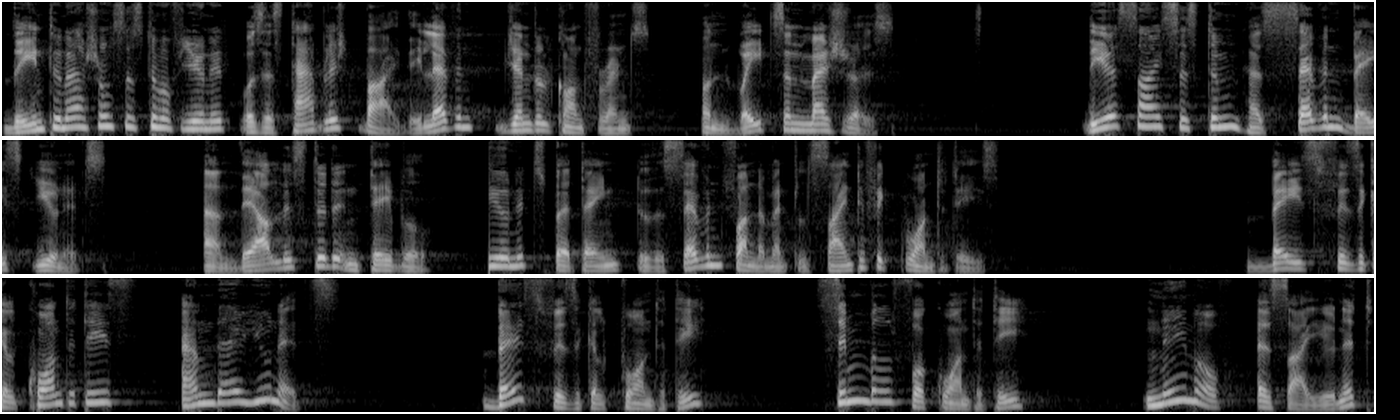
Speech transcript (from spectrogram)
The International System of Units was established by the 11th General Conference on Weights and Measures. The SI system has seven base units, and they are listed in table. Units pertain to the seven fundamental scientific quantities. Base physical quantities and their units. Base physical quantity, symbol for quantity, name of SI unit,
